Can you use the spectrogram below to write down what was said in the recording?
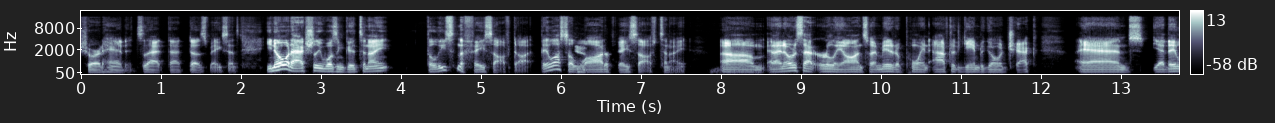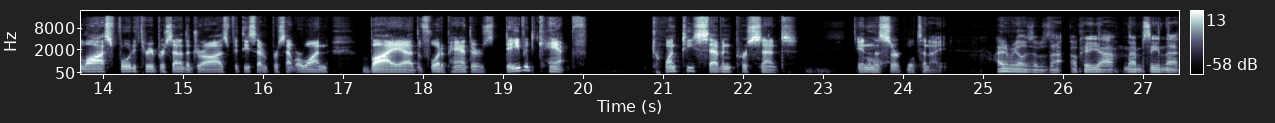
shorthanded. So that that does make sense. You know what actually wasn't good tonight? The Leafs in the face-off dot. They lost a yeah. lot of face-offs tonight. Um, and I noticed that early on, so I made it a point after the game to go and check. And yeah, they lost 43% of the draws, 57% were won by uh, the Florida Panthers. David Kampf, 27% in oh. the circle tonight. I didn't realize it was that. Okay, yeah, I'm seeing that.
